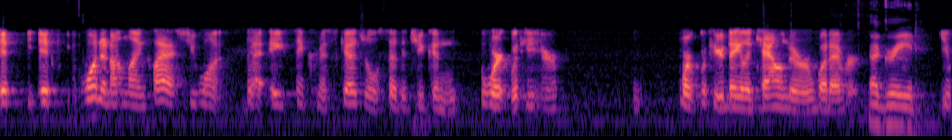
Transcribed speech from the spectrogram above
If, if you want an online class, you want that asynchronous schedule so that you can work with your work with your daily calendar or whatever. Agreed. You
